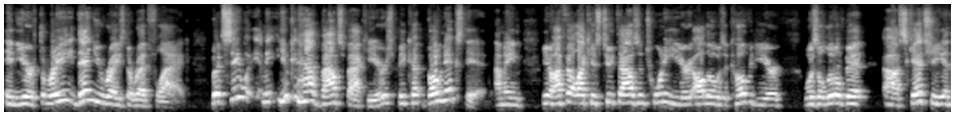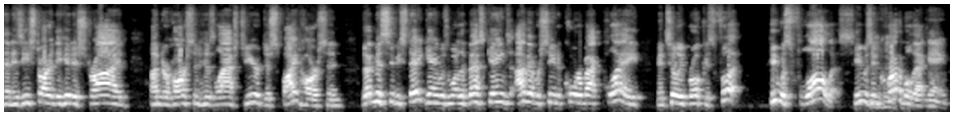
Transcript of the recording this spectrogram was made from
in year three, then you raise the red flag. But see what I mean, you can have bounce back years because Bo Nix did. I mean, you know, I felt like his 2020 year, although it was a COVID year, was a little bit uh, sketchy. And then as he started to hit his stride under Harsin his last year, despite Harsin, that Mississippi State game was one of the best games I've ever seen a quarterback play until he broke his foot He was flawless. He was mm-hmm. incredible mm-hmm. that game.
